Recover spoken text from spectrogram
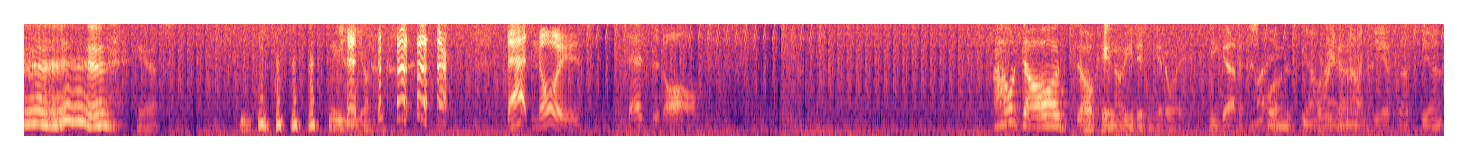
yes. That noise says it all. Oh, oh, okay, no, he didn't get away. He got exploded I'm- before no, he I'm got not away. DFS yet.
